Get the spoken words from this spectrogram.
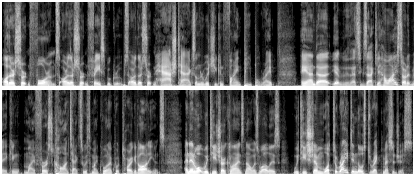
Are there certain forums? Are there certain Facebook groups? Are there certain hashtags under which you can find people, right? And uh, yeah, that's exactly how I started making my first contacts with my quote unquote target audience. And then what we teach our clients now as well is we teach them what to write in those direct messages.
